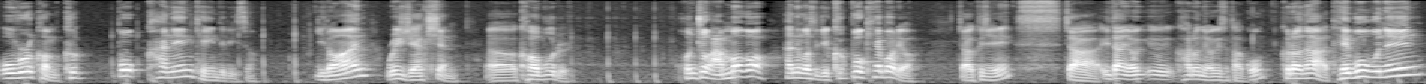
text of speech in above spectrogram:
overcome 극복하는 개인들이 있어. 이러한 rejection 어, 거부를 곤충 안 먹어 하는 것을 이제 극복해 버려. 자, 그지? 자, 일단 여기 가로는 여기서 닫고 그러나 대부분은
